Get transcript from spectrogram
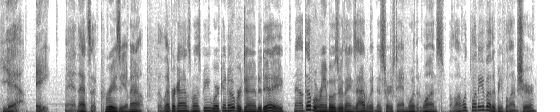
Yeah, eight. Man, that's a crazy amount. The leprechauns must be working overtime today. Now, double rainbows are things I've witnessed firsthand more than once, along with plenty of other people, I'm sure.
